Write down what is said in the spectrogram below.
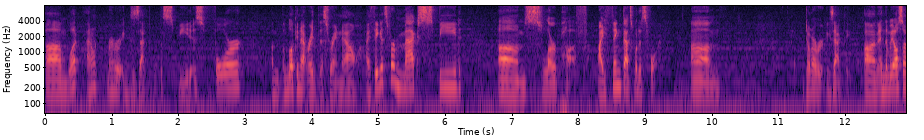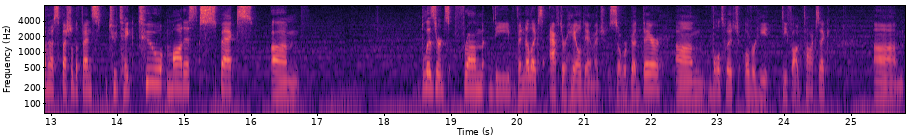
Um, what? I don't remember exactly what the speed is for. I'm, I'm, looking at right this right now. I think it's for max speed um, Slurpuff. I think that's what it's for. Um, don't remember exactly. Um, and then we also have a special defense to take two modest specs um, blizzards from the Vanilluxe after hail damage. So we're good there. Um, Volt Switch, Overheat, Defog Toxic. Um,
